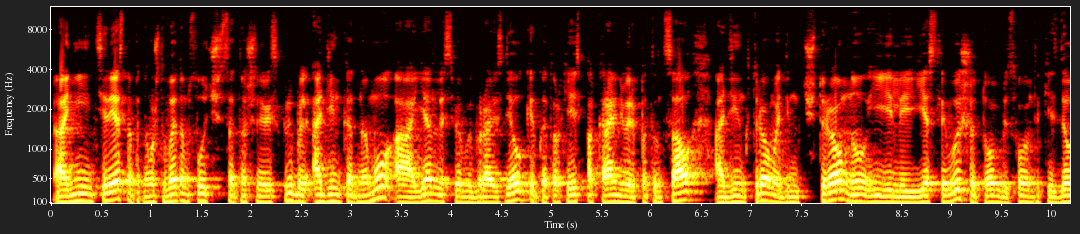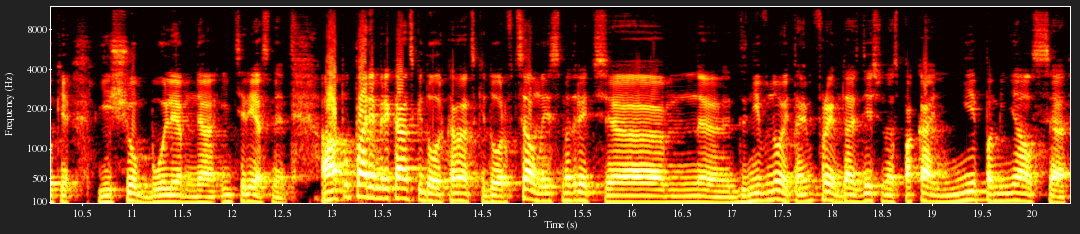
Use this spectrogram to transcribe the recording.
а, неинтересно, потому что в этом случае соотношение риск-прибыль один к одному, а я для себя выбираю сделки, у которых есть, по крайней мере, потенциал один к трем, один к четырем, ну или если выше, то, безусловно, такие сделки еще более э, интересные. А по паре американский доллар, канадский доллар, в целом, если смотреть э, дневной таймфрейм, таймфрейм, да, здесь у нас пока не поменялся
